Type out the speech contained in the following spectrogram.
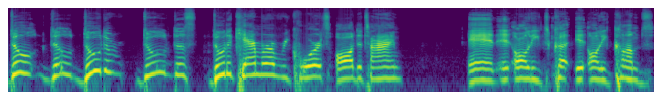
do do do the do the do the camera records all the time? And it only cut it only comes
